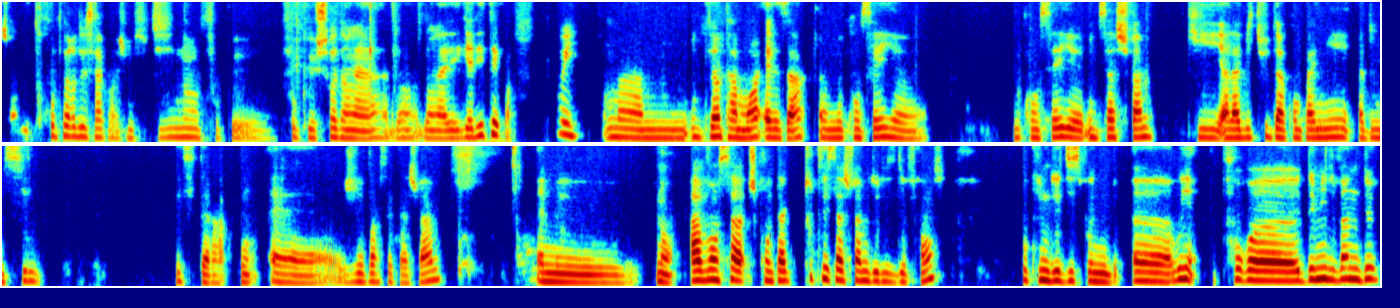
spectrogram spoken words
j'avais trop peur de ça. Quoi. Je me suis dit, non, il faut que, faut que je sois dans la, dans, dans la légalité. Quoi. Oui. Ma, une cliente à moi, Elsa, me conseille, euh, me conseille une sage-femme qui a l'habitude d'accompagner à domicile, etc. Bon, euh, je vais voir cette sage-femme. Elle me... Non, avant ça, je contacte toutes les sages-femmes de l'île de France. Aucune de disponible. Euh, oui, pour 2022.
